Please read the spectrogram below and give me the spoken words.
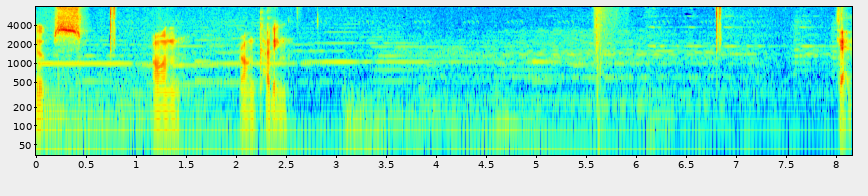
Oops. Wrong, wrong cutting. Okay.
